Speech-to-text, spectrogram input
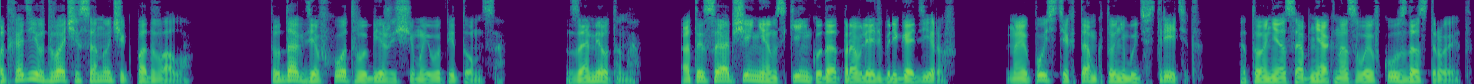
Подходи в два часа ночи к подвалу. Туда, где вход в убежище моего питомца. Заметано. А ты сообщением скинь, куда отправлять бригадиров. Ну и пусть их там кто-нибудь встретит, а то они особняк на свой вкус достроят.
